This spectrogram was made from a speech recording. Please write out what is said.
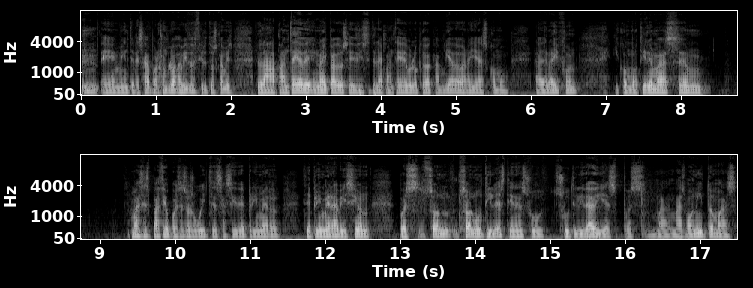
eh, me interesaba, por ejemplo, ha habido ciertos cambios. La pantalla de, en iPad 17 la pantalla de bloqueo ha cambiado, ahora ya es como la del iPhone y como tiene más... Em, más espacio, pues esos widgets así de primer, de primera visión, pues son, son útiles, tienen su, su utilidad y es pues más, más bonito, más,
